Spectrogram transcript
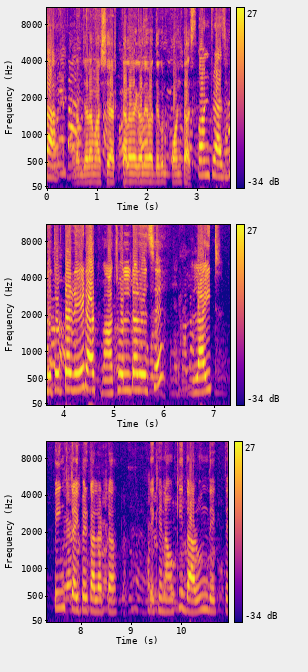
বাহ। ম্যাডাম যারা মাসে এক কালারে গেলে এবার দেখুন কন্টাস কন্ট্রাস্ট ভেতরটা রেড আর আঁচলটা রয়েছে লাইট পিঙ্ক টাইপের কালারটা। দেখে নাও কি দারুণ দেখতে।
